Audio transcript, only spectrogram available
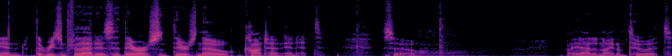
and the reason for that is that there are there's no content in it. So if I add an item to it,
